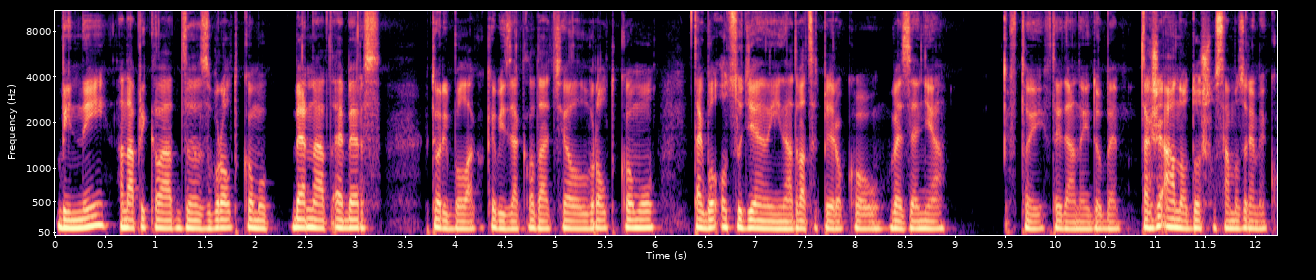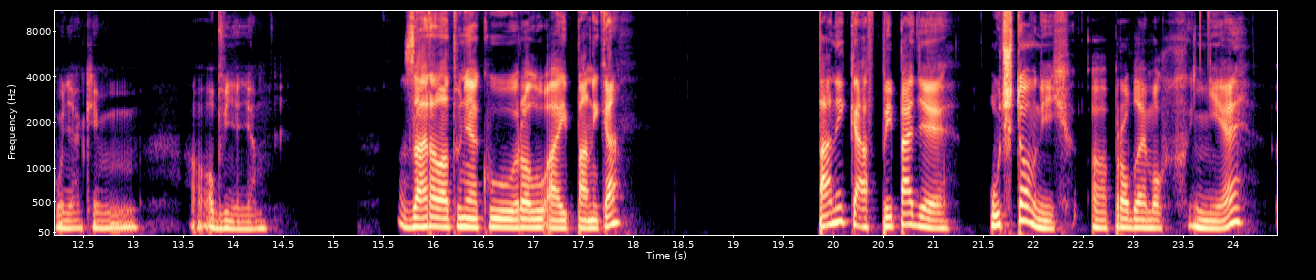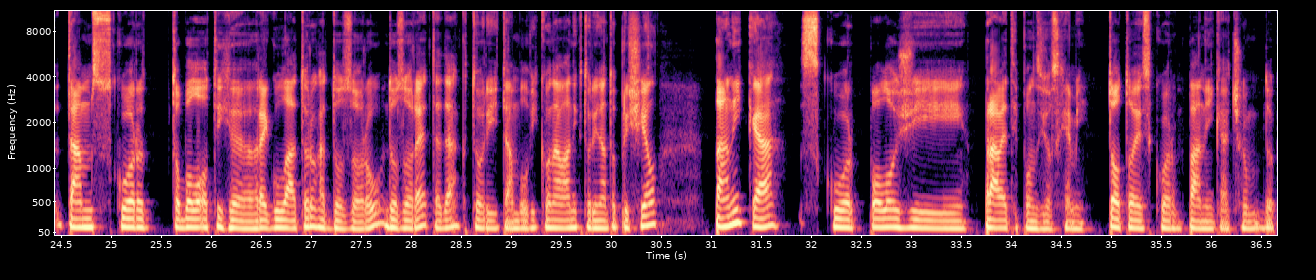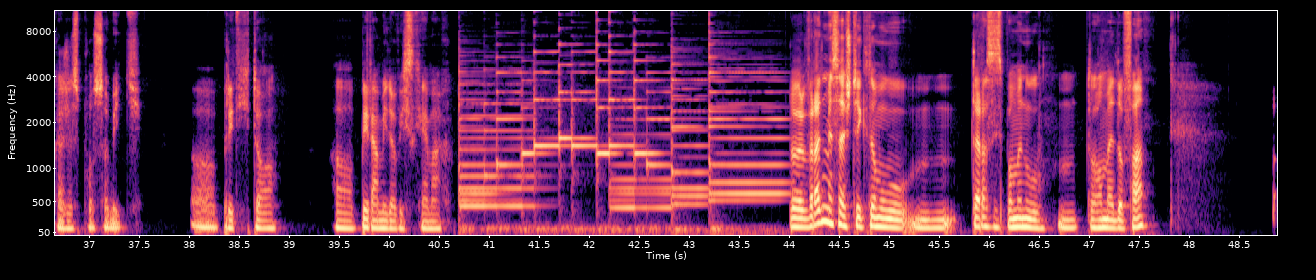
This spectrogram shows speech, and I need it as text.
vinní a napríklad z WorldComu Bernard Ebers, ktorý bol ako keby zakladateľ WorldComu, tak bol odsudený na 25 rokov väzenia v tej, v tej danej dobe. Takže áno, došlo samozrejme ku nejakým obvineniam. Zahrala tu nejakú rolu aj panika? Panika v prípade účtovných problémoch nie. Tam skôr to bolo o tých regulátoroch a dozoru, dozore, teda, ktorý tam bol vykonávaný, ktorý na to prišiel. Panika skôr položí práve tie Ponziho schémy. Toto je skôr panika, čo dokáže spôsobiť pri týchto pyramidových schémach. Vráťme sa ešte k tomu, teraz si spomenul toho Medofa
